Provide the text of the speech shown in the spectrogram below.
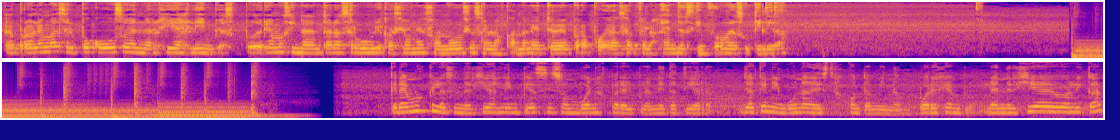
El problema es el poco uso de energías limpias. Podríamos intentar hacer publicaciones o anuncios en los canales de TV para poder hacer que la gente se informe de su utilidad. Creemos que las energías limpias sí son buenas para el planeta Tierra, ya que ninguna de estas contamina. Por ejemplo, la energía eólica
